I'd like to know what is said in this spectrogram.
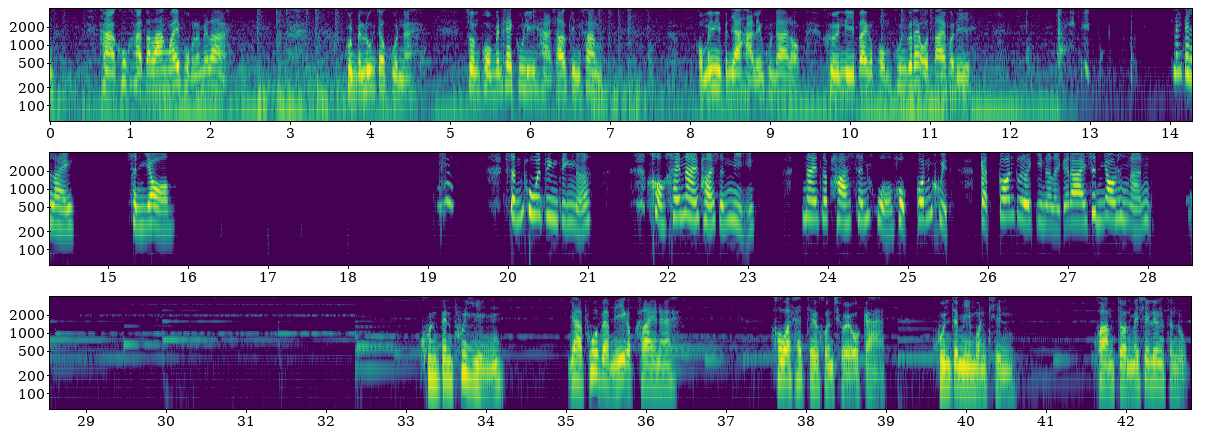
หาคุกหาตารางไว้ให้ผมแล้วไหมล่ะ คุณเป็นลูกเจ้าคุณนะ ส่วนผมเป็นแค่กุลีหาเช้ากินค่ำผมไม่มีปัญญาหาเลี้ยงคุณได้หรอก คืนหนีไปกับผมคุณก็ได้อดตายพอดี ไม่เป็นไร ฉันยอม ฉันพูดจริง ๆ นะ ขอแค่นายพาฉันหนี นายจะพาฉันหัวหกก้นขวิด กัดก้อนเกลือกินอะไรก็ได้ ฉันยอมทั้งนั้น คุณเป็นผู้หญิง อย่าพูดแบบนี้กับใครนะ เพราะว่าถ้าเจอคนฉวยโอกาส คุณจะมีมนทิน ความจนไม่ใช่เรื่องสนุก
